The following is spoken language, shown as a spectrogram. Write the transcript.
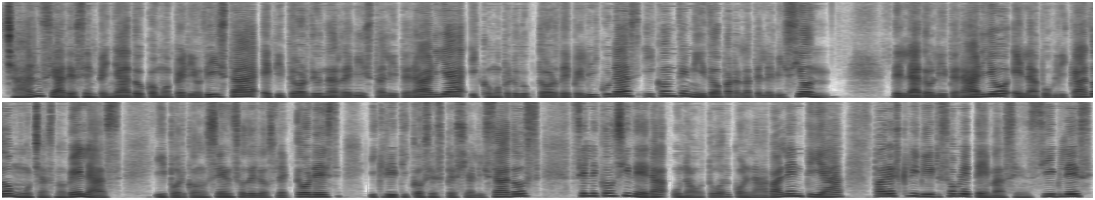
Chan se ha desempeñado como periodista, editor de una revista literaria y como productor de películas y contenido para la televisión. Del lado literario, él ha publicado muchas novelas y por consenso de los lectores y críticos especializados, se le considera un autor con la valentía para escribir sobre temas sensibles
